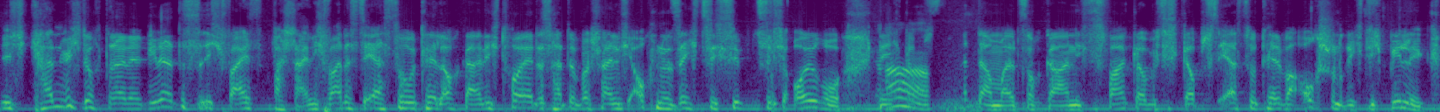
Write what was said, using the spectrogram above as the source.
ich kann mich noch daran erinnern, dass ich weiß, wahrscheinlich war das erste Hotel auch gar nicht teuer. Das hatte wahrscheinlich auch nur 60, 70 Euro. Ja. Ich glaube, das war damals noch gar nicht. Das war, glaube ich, ich glaube, das erste Hotel war auch schon richtig billig.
